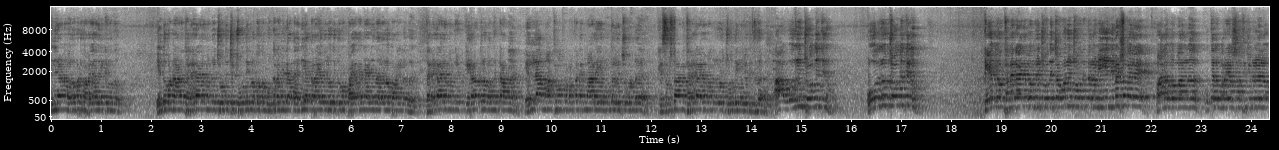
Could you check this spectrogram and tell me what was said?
എന്തിനാണ് മറുപടി പറയാതിരിക്കുന്നത്? എന്തുകൊണ്ടാണ് ധനകാര്യമന്ത്രി ചോദിച്ച ചോദ്യങ്ങൾക്കൊന്നും ഉത്തരമില്ലാത്ത അരി എത്ര എന്ന് ചോദിക്കുമ്പോൾ പയറഞ്ഞാഴി എന്നല്ലോ പറയുന്നത്? ധനകാര്യമന്ത്രി കേരളത്തിൽ വന്നിട്ടാണ് എല്ലാ മാധ്യമ പ്രവർത്തകന്മാരെയും മുമ്പിൽ വെച്ചുകൊണ്ട് സംസ്ഥാന ധനകാര്യമന്ത്രിയോട് ചോദ്യങ്ങൾ ചോദിച്ചത്. ആ ഒരു ചോദ്യത്തിനും ഒരു ചോദ്യത്തിനും കേന്ദ്ര ധനകാര്യമന്ത്രി ചോദിച്ച ഒരു ചോദ്യത്തിനും ഈ നിമിഷം വരെ ഉത്തരം പറയാൻ സാധിച്ചിട്ടില്ലല്ലോ.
